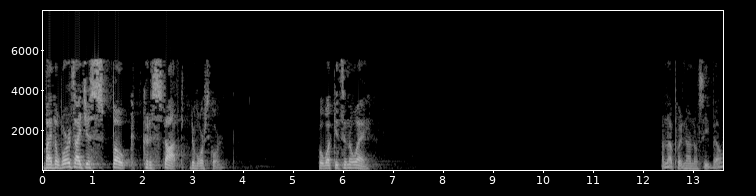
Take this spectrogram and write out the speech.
By the words I just spoke, could have stopped divorce court. But what gets in the way? I'm not putting on no seatbelt.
